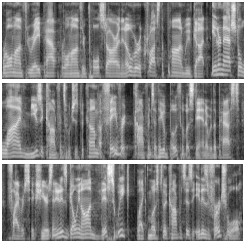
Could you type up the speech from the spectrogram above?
rolling on through APAP, rolling on through Pollstar, and then over across the pond, we've got International Live Music Conference, which has become a favorite conference, I think, of both of us, Dan, over the past five or six years. And it is going on this week, like most of the conferences, it is virtual.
